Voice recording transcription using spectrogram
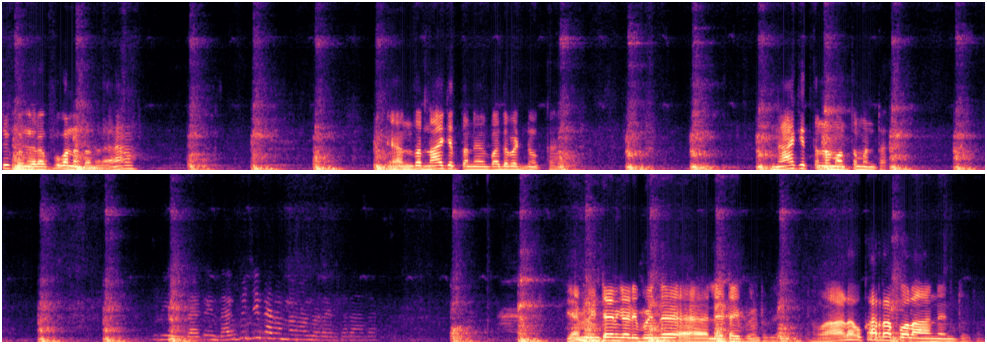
ఇచ్చి కొంచెం రప్పు కొన్నట్టుందిరా అందరు నాకిస్తాను నేను బద్దబెట్టిన ఒక్క. నాకిస్తున్నా మొత్తం అంట. ఏం ఇంటైన్ గడిపోయిందే లేట్ అయిపోయి ఉంటుంది వాడ ఒక పోలా అని అంటుంటాడు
